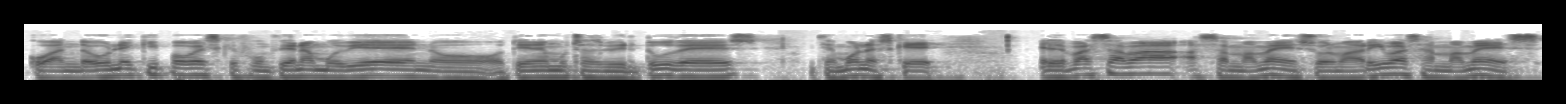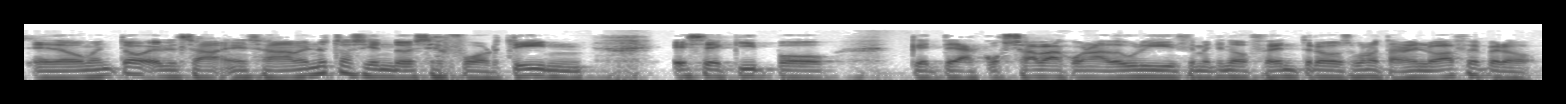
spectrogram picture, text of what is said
cuando un equipo ves que funciona muy bien o, tiene muchas virtudes, dicen, bueno, es que el Barça va a San Mamés o el Madrid va a San Mamés. Eh, de momento, el, San Mamés no está siendo ese fortín, ese equipo que te acosaba con Aduriz metiendo centros. Bueno, también lo hace, pero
